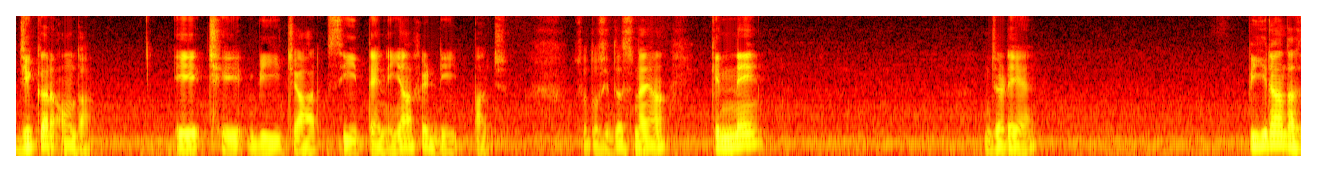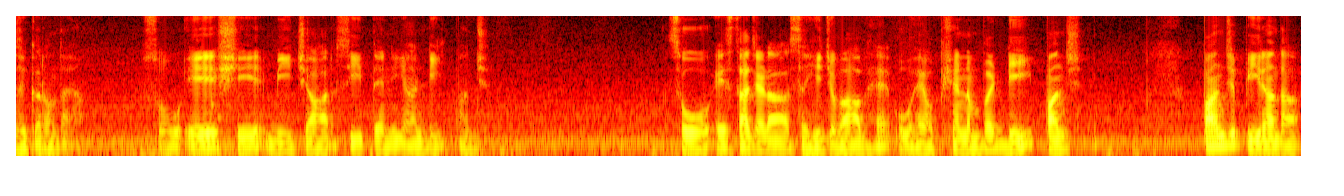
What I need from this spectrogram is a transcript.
ਜ਼ਿਕਰ ਆਉਂਦਾ? A 6 B 4 C 3 ਜਾਂ ਫਿਰ D 5 ਸੋ ਤੁਸੀਂ ਦੱਸਣਾ ਆ ਕਿੰਨੇ ਜਿਹੜੇ ਹੈ ਪੀਰਾਂ ਦਾ ਜ਼ਿਕਰ ਆਉਂਦਾ ਆ। ਸੋ A 6 B 4 C 3 ਜਾਂ D 5 ਸੋ ਇਸ ਦਾ ਜਿਹੜਾ ਸਹੀ ਜਵਾਬ ਹੈ, ਉਹ ਹੈ ਆਪਸ਼ਨ ਨੰਬਰ D 5 ਪੰਜ ਪੀਰਾਂ ਦਾ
